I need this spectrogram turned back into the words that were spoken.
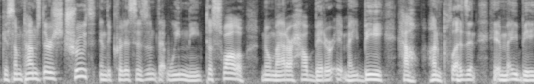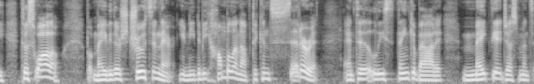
because sometimes there's truth in the criticism that we need to swallow, no matter how bitter it may be, how unpleasant it may be to swallow. But maybe there's truth in there. You need to be humble enough to consider it and to at least think about it, make the adjustments,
